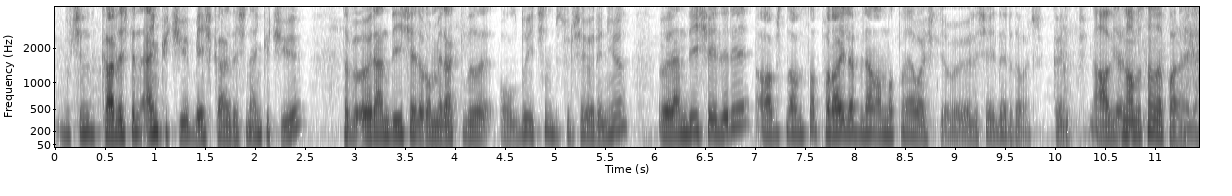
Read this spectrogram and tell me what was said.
bu şimdi kardeşlerin en küçüğü, beş kardeşin en küçüğü. Tabii öğrendiği şeyler o meraklı olduğu için bir sürü şey öğreniyor. Öğrendiği şeyleri abisinin ablasına parayla falan anlatmaya başlıyor. Böyle öyle şeyleri de var. Garip. Abisinin ablasına da parayla.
